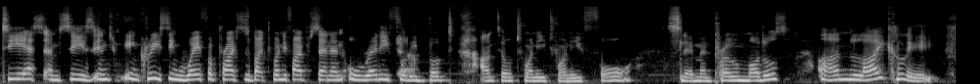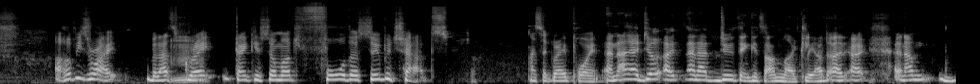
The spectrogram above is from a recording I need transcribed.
TSMC is in- increasing wafer prices by 25% and already fully yeah. booked until 2024. Slim and Pro models? Unlikely. I hope he's right, but that's mm. great. Thank you so much for the super chats. That's a great point, and I, I do, I, and I do think it's unlikely. I, I, and I'm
